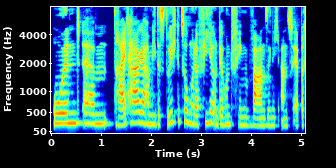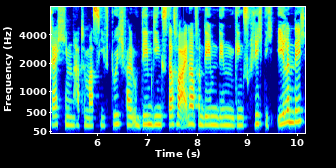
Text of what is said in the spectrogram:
Und ähm, drei Tage haben die das durchgezogen oder vier und der Hund fing wahnsinnig an zu erbrechen, hatte massiv Durchfall und dem ging's, das war einer von denen, denen ging's richtig elendig.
